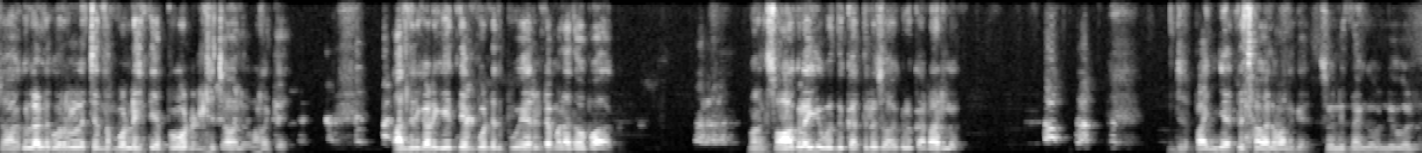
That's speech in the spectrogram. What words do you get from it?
చాకులాంటి కూరల్లో చింతపండు అయితే తెప్పకూడదు చాలు మనకి అందరి కాడికి ఏం తెంపు ఉంటుంది? పోయారంటే మళ్ళీ అదో బాగా. మనకి సాకులు అయ్యి వద్దు కత్తులు సాకులు కటార్లు పని చేస్తే చాలు మనకి. సున్నితంగా ఉండేవాళ్ళు.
